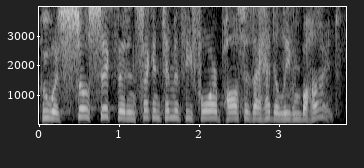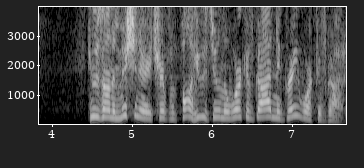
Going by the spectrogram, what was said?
who was so sick that in 2 Timothy 4, Paul says, I had to leave him behind? He was on a missionary trip with Paul. He was doing the work of God and a great work of God.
